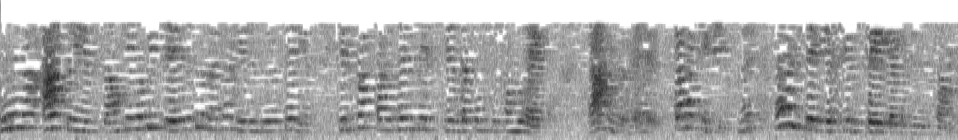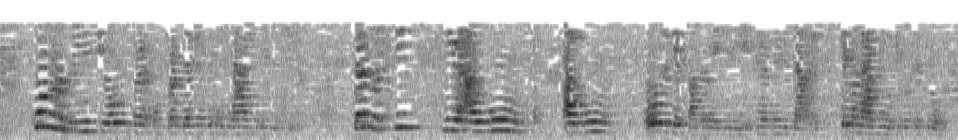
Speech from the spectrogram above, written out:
uma apreensão que ele obteve durante a vida de Euterino. Isso faz parte da pesquisa da construção do eco tá? É, científico, né? Onde teria sido feita essa aquisição? Quando iniciou o processo de aprendizagem? Tanto assim que alguns, alguns, outra questão também de, de aprendizagem, secundário que você trouxe.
